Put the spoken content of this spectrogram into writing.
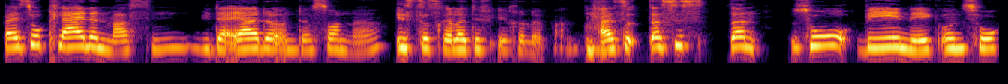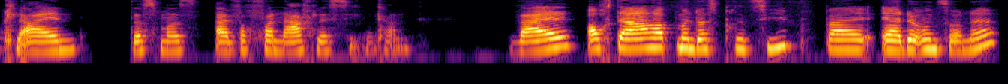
Bei so kleinen Massen wie der Erde und der Sonne ist das relativ irrelevant. Also das ist dann so wenig und so klein, dass man es einfach vernachlässigen kann. Weil auch da hat man das Prinzip bei Erde und Sonne,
